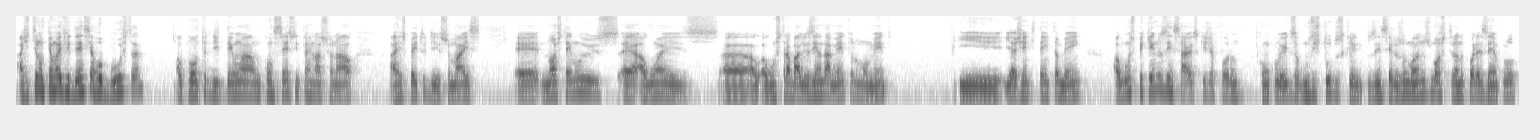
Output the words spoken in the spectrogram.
A gente não tem uma evidência robusta ao ponto de ter uma, um consenso internacional a respeito disso, mas é, nós temos é, algumas, uh, alguns trabalhos em andamento no momento e, e, a gente tem também alguns pequenos ensaios que já foram concluídos, alguns estudos clínicos em seres humanos mostrando, por exemplo,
